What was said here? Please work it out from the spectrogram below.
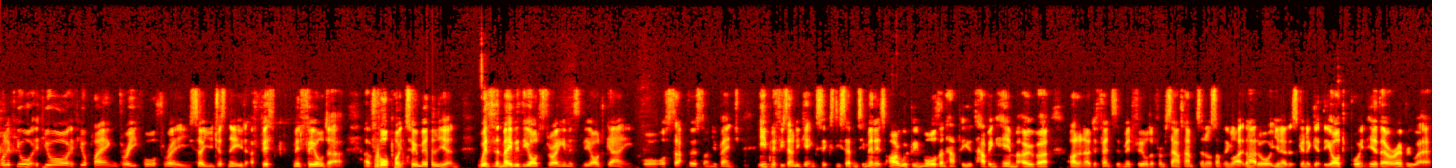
Well, if you're if you're if you're playing three four three, so you just need a fifth midfielder at four point two million, with the, maybe the odd throwing him into the odd game or, or sat first on your bench. Even if he's only getting 60, 70 minutes, I would be more than happy having him over, I don't know, defensive midfielder from Southampton or something like that, or you know, that's going to get the odd point here, there, or everywhere.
